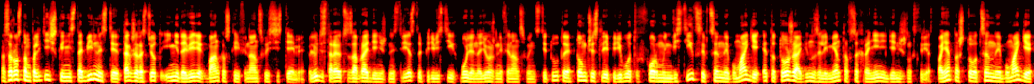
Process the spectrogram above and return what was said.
А с ростом политической нестабильности также растет и недоверие к банковской и финансовой системе. Люди стараются забрать денежные средства, перевести их в более надежные финансовые институты, в том числе перевод в форму инвестиций в ценные бумаги – это тоже один из элементов сохранения денежных средств. Понятно, что ценные бумаги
